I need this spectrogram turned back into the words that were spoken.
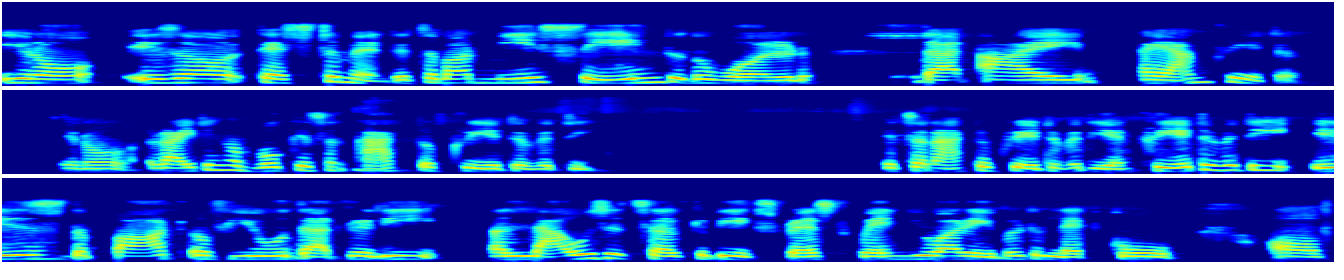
you know, is a testament. It's about me saying to the world that I, I am creative. You know, writing a book is an act of creativity. It's an act of creativity and creativity is the part of you that really allows itself to be expressed when you are able to let go of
